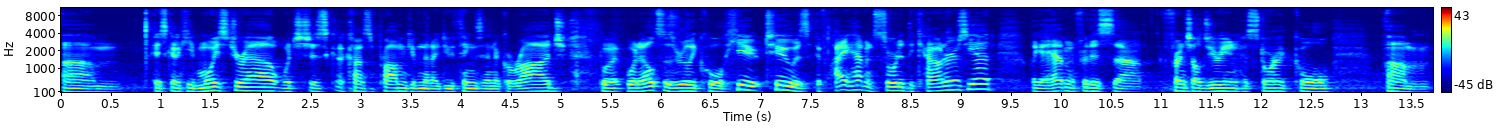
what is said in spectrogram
Um, it's going to keep moisture out, which is a constant problem given that I do things in a garage. But what else is really cool here too is if I haven't sorted the counters yet, like I haven't for this uh, French Algerian historical um,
